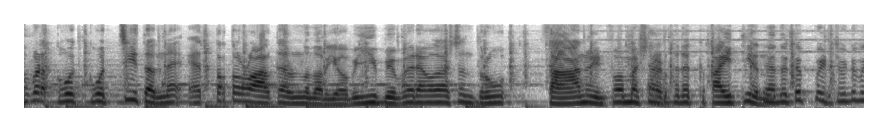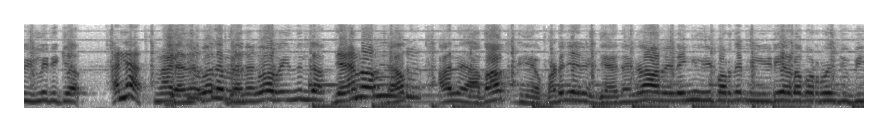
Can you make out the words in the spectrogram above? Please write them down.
ഇവിടെ കൊച്ചി തന്നെ എത്രത്തോളം ആൾക്കാരുണ്ടെന്ന് അറിയോ ഈ വിവരാവകാശം ത്രൂ സാധനം ഇൻഫർമേഷൻ എടുത്തിട്ട് ഫൈറ്റ് ചെയ്യുന്നു എന്നിട്ട് പിടിച്ചോണ്ട് വീട്ടിലിരിക്കാം അല്ല ജനങ്ങൾ അറിയുന്നില്ല ജനങ്ങൾ. അല്ലെ അതാ എവിടെ ജനങ്ങൾ അറിയണമെങ്കിൽ ഈ പറഞ്ഞ മീഡിയ ഇട പറഞ്ഞു ജുബി?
